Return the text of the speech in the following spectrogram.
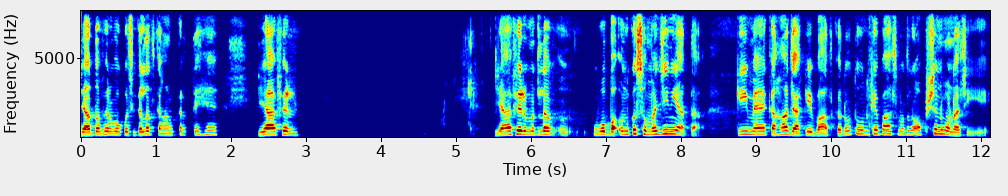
या तो फिर वो कुछ गलत काम करते हैं या फिर या फिर मतलब वो उनको समझ ही नहीं आता कि मैं कहाँ जाके बात करूँ, तो उनके पास मतलब ऑप्शन होना चाहिए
